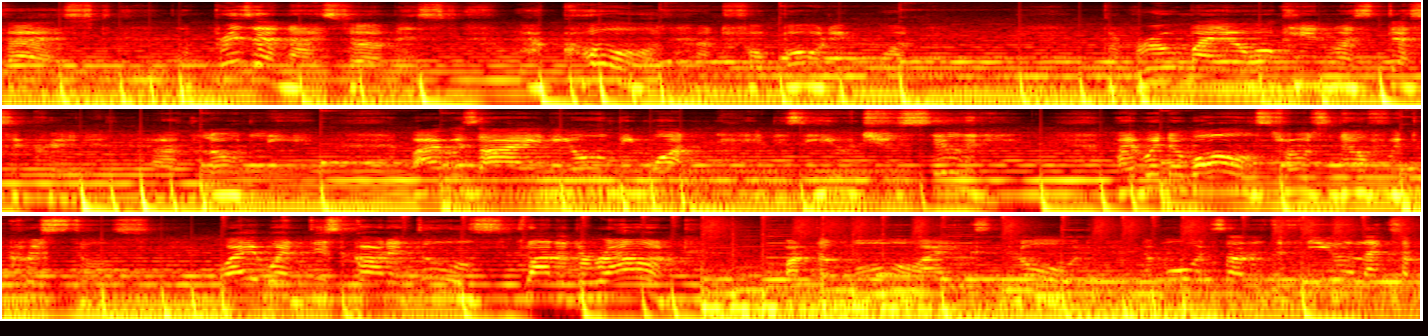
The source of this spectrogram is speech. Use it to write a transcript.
past. The prison I serviced, a cold and foreboding one. The room I awoke in was desecrated and lonely. Why was I the only one in this huge facility? Why were the walls frozen off with crystals? Why were discarded tools splattered around? But the more I explored, the more it started to feel like some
